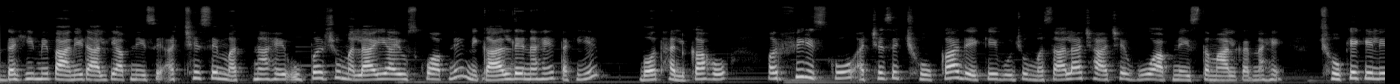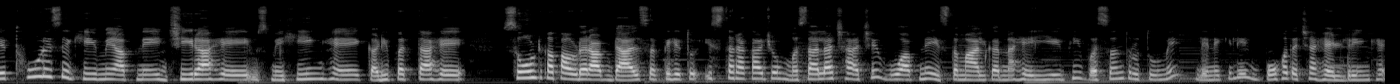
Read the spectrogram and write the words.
दही में पानी डाल के आपने इसे अच्छे से मथना है। ऊपर जो मलाई आए, उसको आपने निकाल देना है, ताकि ये बहुत हल्का हो। और फिर इसको अच्छे से छोका दे के वो जो मसाला छाछ है, वो आपने इस्तेमाल करना है। छोके के लिए थोड़े से घी में आपने जीरा है, उसमें हींग है, कढ़ी पत्ता है, सोंठ का पाउडर आप डाल सकते हैं। तो इस तरह का जो मसाला छाछ है, वो आपने इस्तेमाल करना है। ये भी वसंत ऋतु में लेने के लिए बहुत अच्छा हेल्थ ड्रिंक है।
